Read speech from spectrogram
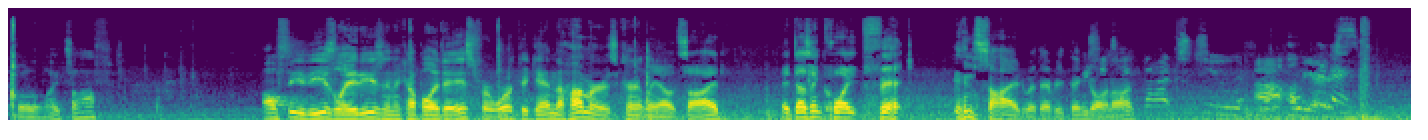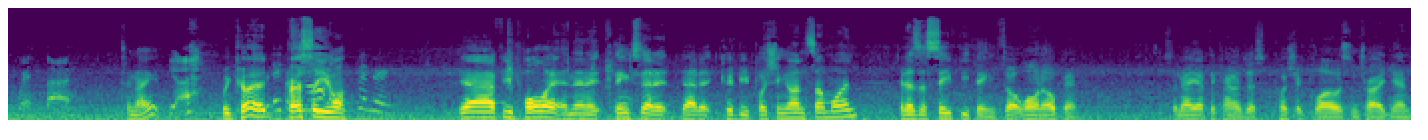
pull the lights off. I'll see these ladies in a couple of days for work again. The Hummer is currently outside. It doesn't quite fit inside with everything We going on. take that to uh, Javier's with that. Tonight? Yeah. We could. It's Presley, you want? Opening. Yeah, if you pull it and then it thinks that it that it could be pushing on someone, it has a safety thing so it won't open. So now you have to kind of just push it closed and try again.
